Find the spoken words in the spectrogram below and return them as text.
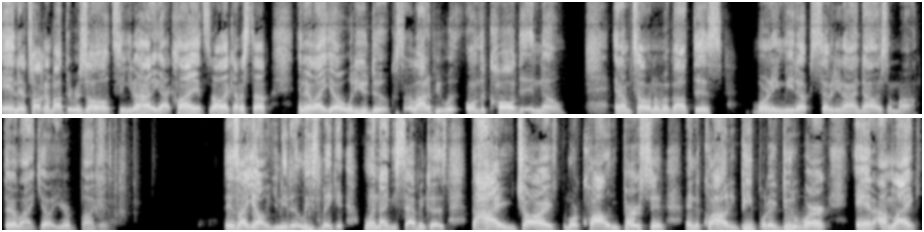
and they're talking about the results and you know how they got clients and all that kind of stuff. And they're like, "Yo, what do you do?" Because a lot of people on the call didn't know. And I'm telling them about this morning meetup, seventy nine dollars a month. They're like, "Yo, you're bugging." It's like, "Yo, you need to at least make it one ninety seven because the higher you charge, the more quality person and the quality people they do the work." And I'm like,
